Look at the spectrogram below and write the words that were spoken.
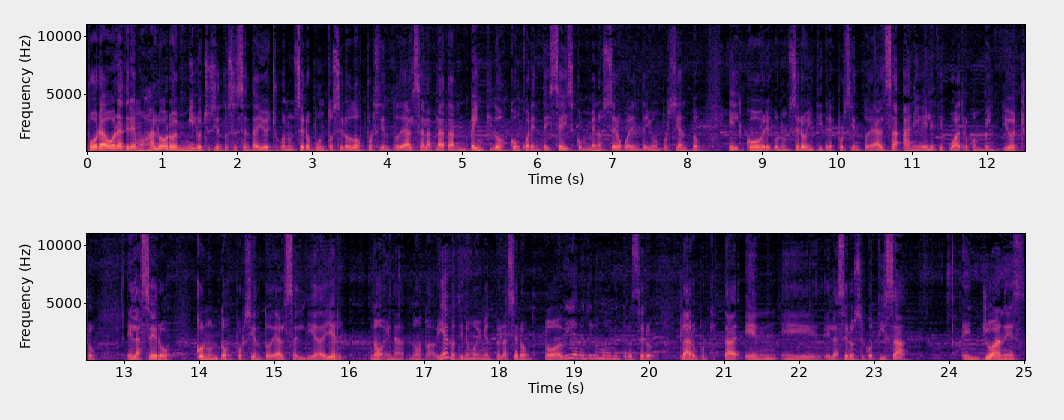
Por ahora tenemos al oro en 1868 con un 0.02% de alza, la plata en 22,46 con menos 0,41%, el cobre con un 0,23% de alza a niveles de 4,28, el acero con un 2% de alza el día de ayer No, en no, todavía no tiene movimiento el acero. Todavía no tiene movimiento el acero. Claro, porque está en. Eh, el acero se cotiza en yuanes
